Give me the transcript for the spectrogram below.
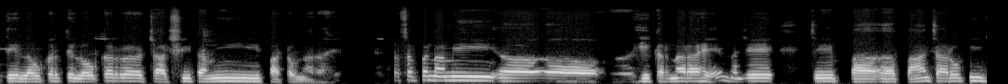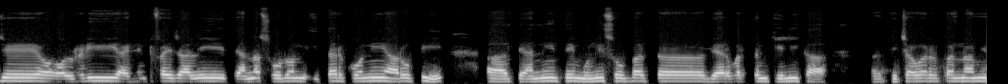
ते लवकर ते लवकर चार्जशीट आम्ही पाठवणार आहे. तसं पण आम्ही हे करणार आहे. म्हणजे जे पा- पाच आरोपी जे ऑलरेडी आयडेंटिफाय झाली त्यांना सोडून इतर कोणी आरोपी त्यांनी ते मुलीसोबत गैरवर्तन केली का? तिच्यावर पण आम्ही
